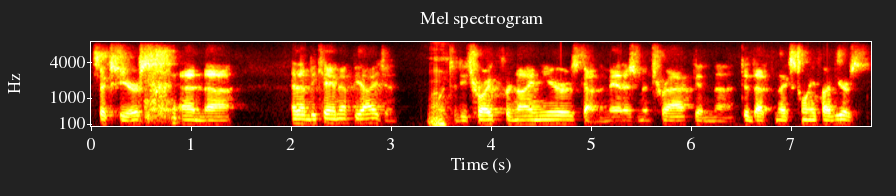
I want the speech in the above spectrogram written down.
six years, and uh, and then became an FBI agent. Wow. Went to Detroit for nine years, got in the management track, and uh, did that for the next twenty five years.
